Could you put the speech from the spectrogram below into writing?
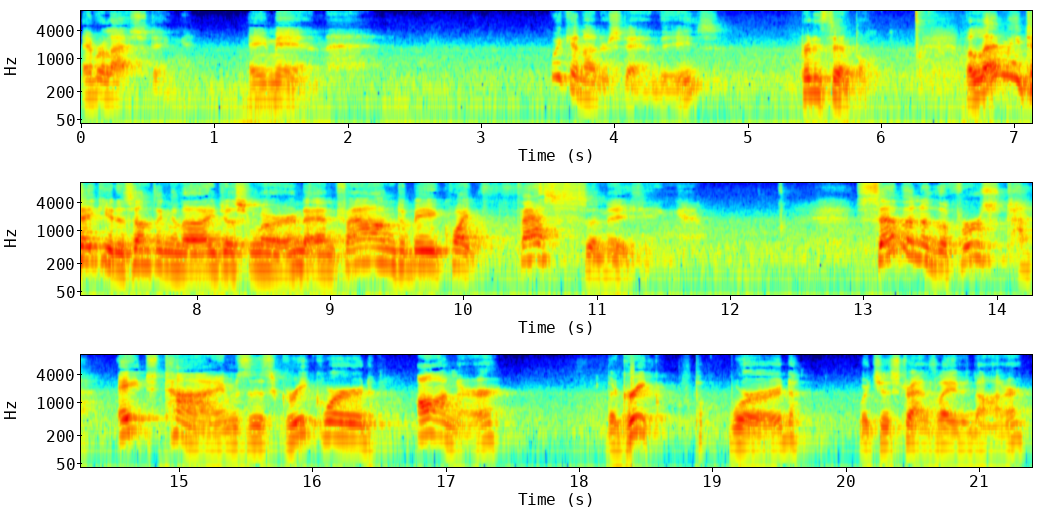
everlasting. Amen. We can understand these. Pretty simple. But let me take you to something that I just learned and found to be quite fascinating. Seven of the first eight times this Greek word honor, the Greek word, which is translated honor.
